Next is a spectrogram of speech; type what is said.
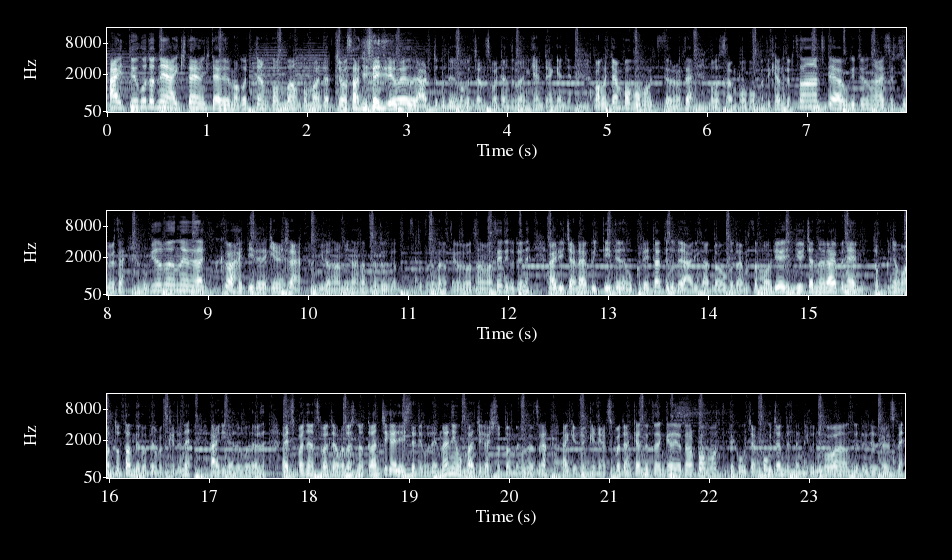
はいということでねはい来たよ来たよまこっちゃんこんばんこんばんだ調査2センチであるということでまこっちゃんスパちゃんスパちゃんキャンちゃんキャンちゃんまこっちゃんポポポって言っております。まこちゃんポポポってキャンドルさんってお客様の挨拶してくださいお客様のねさっき入っていただきました皆さん皆さんつくつくつくつくつくさませということでねはいりゅうちゃんライブ行っていて遅れたってことでありがとうございますもうりゅうちゃんのライブねとっくに終わっとったんでございますけどねはいありがとうございますはいスパちゃんスパちゃん私の勘違いでしたってことで何を勘違いしとったんでございますかはいキャンちゃんキャンちゃんスパちゃんキャンドルさんキャンドルポポってここちゃんここちゃんってニコニコワンって出てくるですね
